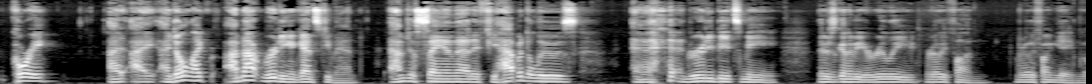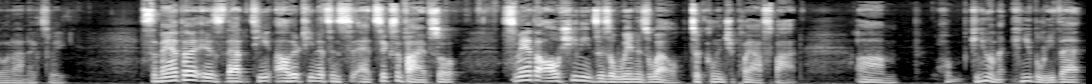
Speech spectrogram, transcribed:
Corey, I, I I don't like. I'm not rooting against you, man. I'm just saying that if you happen to lose and, and Rudy beats me, there's going to be a really, really fun, really fun game going on next week. Samantha is that team, other team that's in, at six and five. So Samantha, all she needs is a win as well to clinch a playoff spot. Um, can you can you believe that?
